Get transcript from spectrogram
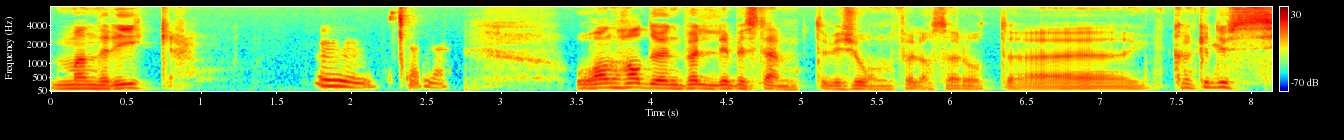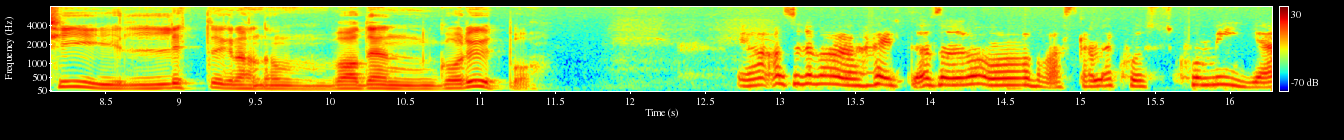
Manrique. Mm, stemmer. Og han hadde jo en veldig bestemt visjon for Lasarote. Kan ikke du si litt om hva den går ut på? Ja, altså Det var helt, altså det var overraskende hvor, hvor, mye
